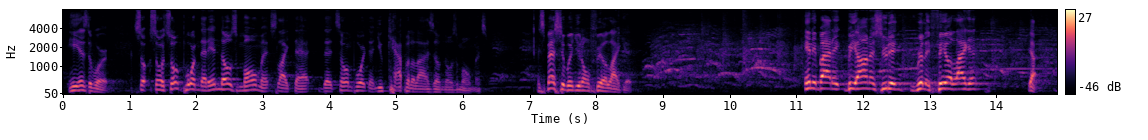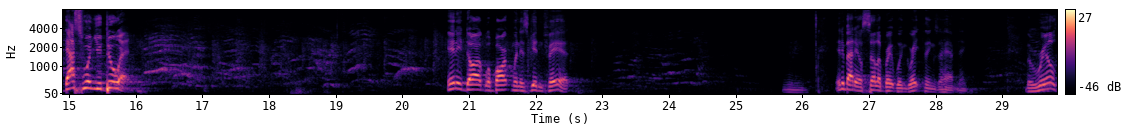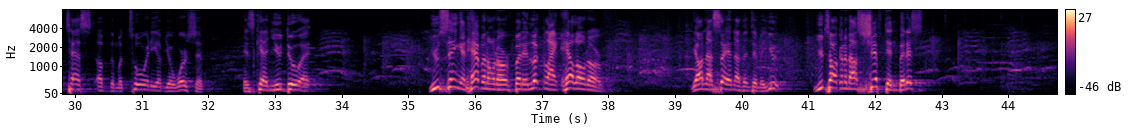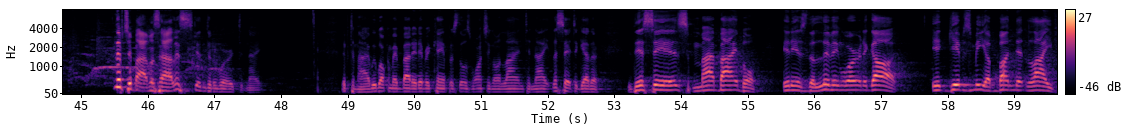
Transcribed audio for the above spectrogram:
He is the word. So, so it's so important that in those moments like that, that it's so important that you capitalize on those moments, especially when you don't feel like it. Anybody, be honest, you didn't really feel like it? Yeah, that's when you do it. Any dog will bark when it's getting fed. Mm. Anybody will celebrate when great things are happening. The real test of the maturity of your worship is can you do it? You sing in heaven on earth, but it looked like hell on earth. Y'all not saying nothing to me. You you talking about shifting, but it's lift your Bibles high. Let's get into the word tonight. Lift them high. We welcome everybody at every campus, those watching online tonight. Let's say it together. This is my Bible. It is the living word of God. It gives me abundant life.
